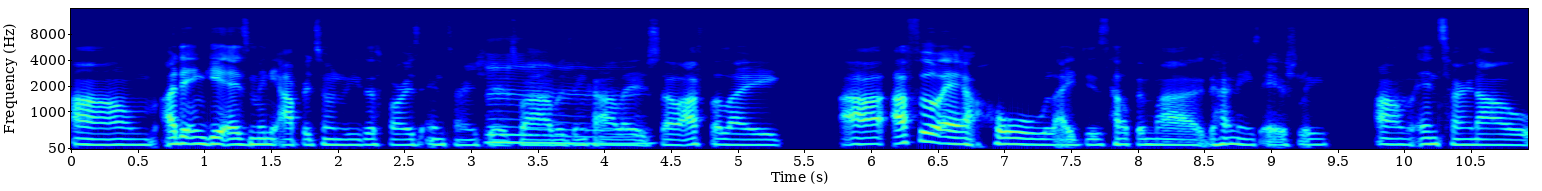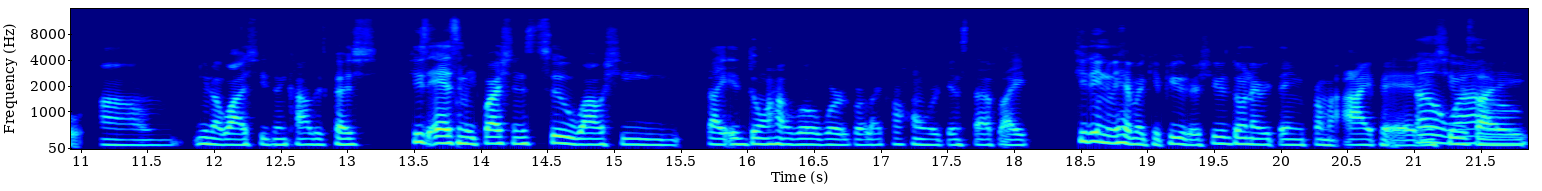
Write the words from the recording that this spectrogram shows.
um, I didn't get as many opportunities as far as internships while I was in Mm. college. So I feel like I I feel at whole like just helping my her name's Ashley um intern out um you know while she's in college because she's asking me questions too while she like is doing her real work or like her homework and stuff like she didn't even have a computer she was doing everything from an ipad and Oh, she was like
